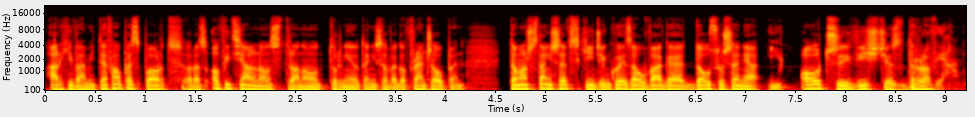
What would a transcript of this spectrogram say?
archiwami TVP Sport oraz oficjalną stroną turnieju tenisowego French Open. Tomasz Stańszewski, dziękuję za uwagę, do usłyszenia i oczywiście zdrowia.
